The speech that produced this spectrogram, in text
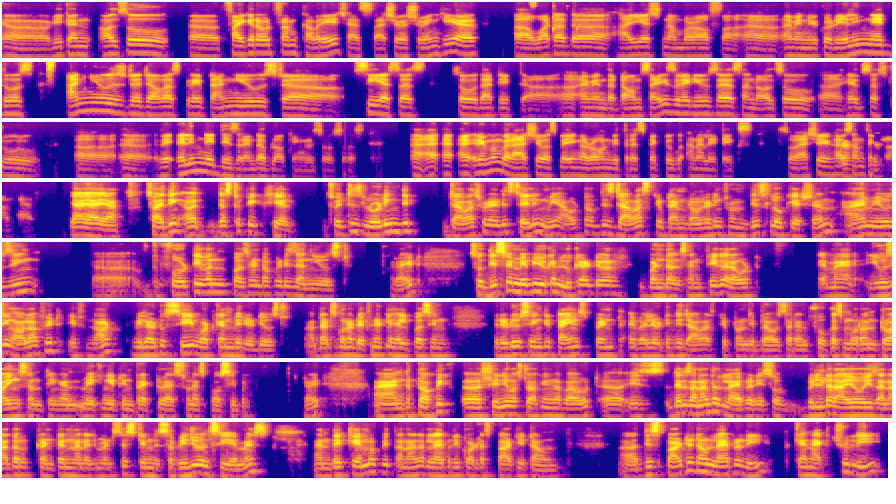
uh, we can also uh, figure out from coverage, as Ashay was showing here, uh, what are the highest number of, uh, uh, I mean, you could eliminate those unused JavaScript, unused uh, CSS, so that it, I mean, the DOM size reduces and also uh, helps us to uh, uh, eliminate these render blocking resources. I, I, I remember Ashay was playing around with respect to analytics. So Ashay, you have Yeah, something yeah. around that. Yeah, yeah, yeah. So I think uh, just to pick here, so it is loading the JavaScript and it is telling me out of this JavaScript I'm downloading from this location, I am using uh, the 41% of it is unused, right? So this way, maybe you can look at your bundles and figure out, am I using all of it? If not, we'll have to see what can be reduced. Uh, that's going to definitely help us in reducing the time spent evaluating the JavaScript on the browser and focus more on drawing something and making it interactive as soon as possible right? And the topic uh, Srini was talking about uh, is there is another library. So Builder.io is another content management system. It's a visual CMS, and they came up with another library called as Partytown. Uh, this Partytown library can actually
